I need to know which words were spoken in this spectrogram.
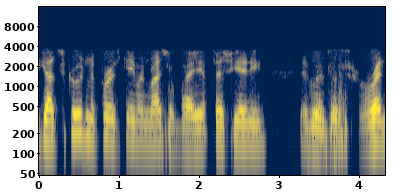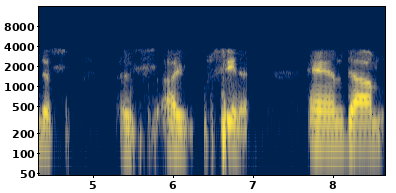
got screwed in the first game in Russia by officiating. It was as horrendous as I've seen it. And um,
